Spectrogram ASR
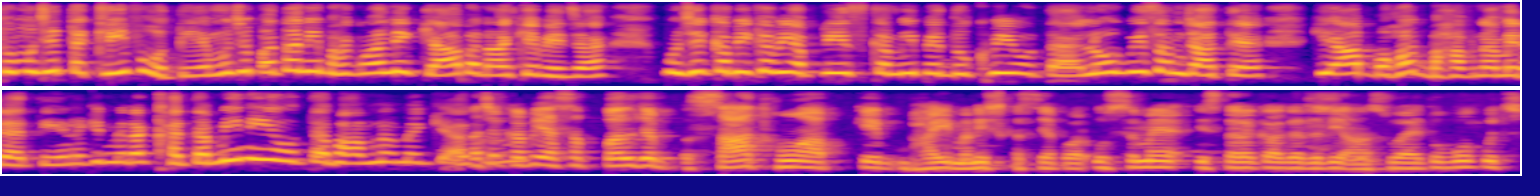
तो मुझे तकलीफ़ होती है मुझे पता नहीं भगवान ने क्या बना के भेजा है। मुझे कभी कभी अपनी इस कमी पे दुख भी होता है। लोग भी समझाते हैं कि आप बहुत भावना में रहती हैं लेकिन मेरा खत्म ही नहीं होता भावना में क्या अच्छा कभी ऐसा पल जब साथ हो आपके भाई मनीष कश्यप और उस समय इस तरह का अगर यदि आँसू आए तो वो कुछ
